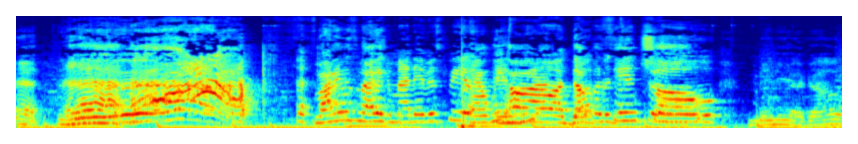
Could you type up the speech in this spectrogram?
it. My name is Mike. My name is Phil. And we are The Potential. Maniac out.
